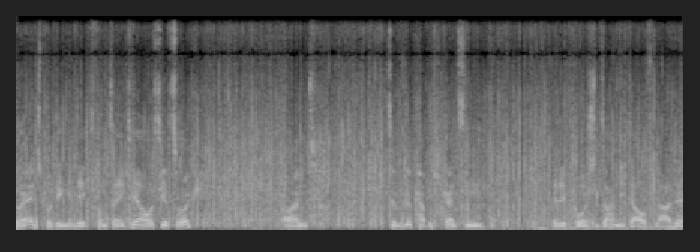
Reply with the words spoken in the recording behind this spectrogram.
neuen Endspurt hingelegt vom Sanitärhaus hier zurück. Und zum Glück habe ich die ganzen elektronischen Sachen, die ich da auflade,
